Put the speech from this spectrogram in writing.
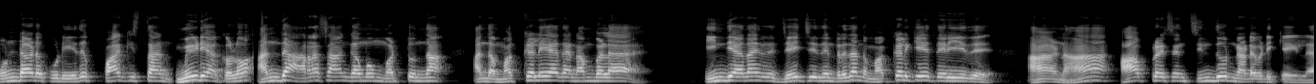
கொண்டாடக்கூடியது பாகிஸ்தான் மீடியாக்களும் அந்த அரசாங்கமும் மட்டும்தான். அந்த மக்களே அதை நம்பலை. இந்தியா தான் இதை ஜெயிச்சதுன்றது அந்த மக்களுக்கே தெரியுது. ஆனால் ஆப்ரேஷன் சிந்தூர் நடவடிக்கையில்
